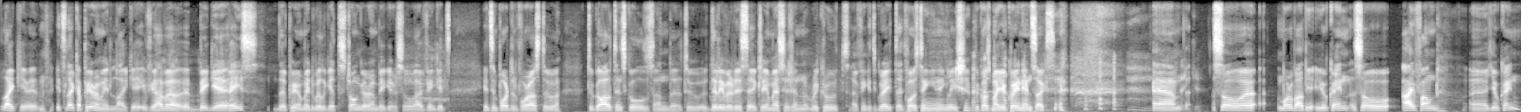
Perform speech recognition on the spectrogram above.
like uh, it's like a pyramid. Like if you have a, a big uh, base the pyramid will get stronger and bigger. So i think it's it's important for us to to go out in schools and uh, to deliver this uh, clear message and recruit. I think it's great that posting in english because my ukrainian sucks. Um, so uh, more about ukraine. So i found uh, Ukraine.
